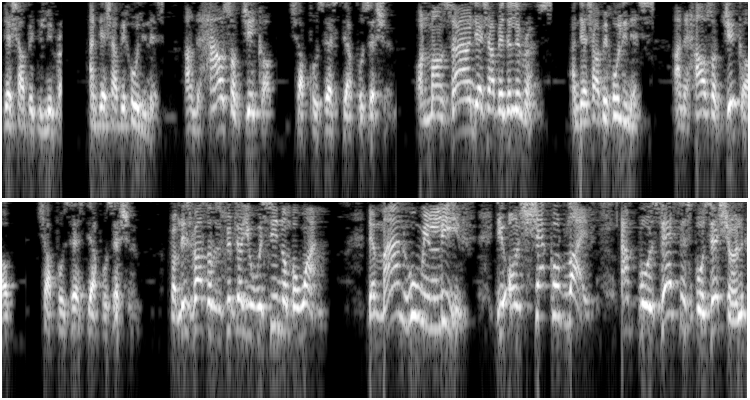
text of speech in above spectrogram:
there shall be deliverance and there shall be holiness and the house of Jacob shall possess their possession. On Mount Zion there shall be deliverance and there shall be holiness and the house of Jacob shall possess their possession. From this verse of the scripture, you will see number one, the man who will live the unshackled life and possess his possession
